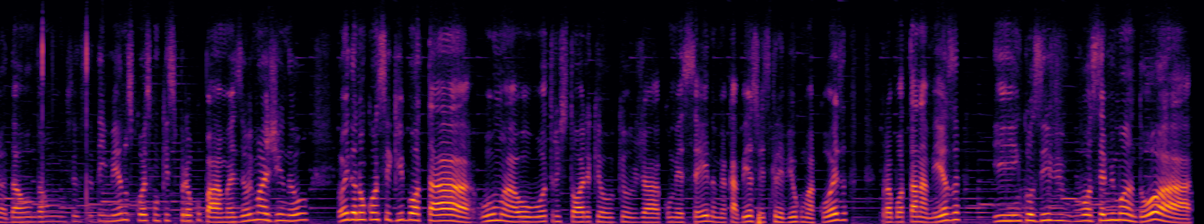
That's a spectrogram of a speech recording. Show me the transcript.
É, dá um, dá um, você, tem menos coisa com que se preocupar, mas eu imagino, eu, eu ainda não consegui botar uma ou outra história que eu, que eu já comecei na minha cabeça, já escrevi alguma coisa para botar na mesa. E inclusive você me mandou a,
